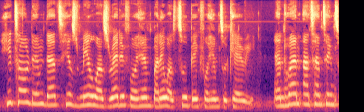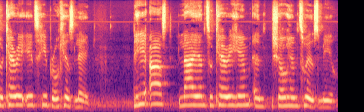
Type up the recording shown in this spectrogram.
he told him that his meal was ready for him, but it was too big for him to carry. And when attempting to carry it, he broke his leg. He asked Lion to carry him and show him to his meal.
